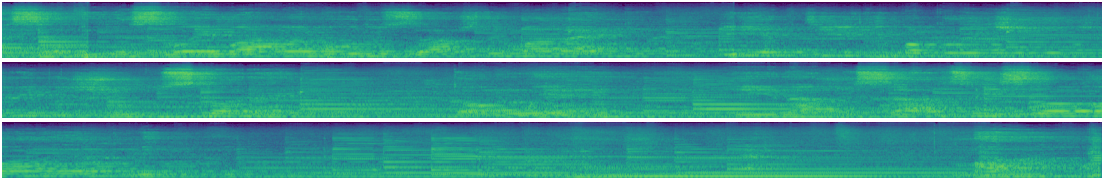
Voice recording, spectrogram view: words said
Я за біля своєї мами буду завжди маленький, і як тільки покличу, прибіжу скоренько, тому я і написав ці слова, як міг. Мам,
